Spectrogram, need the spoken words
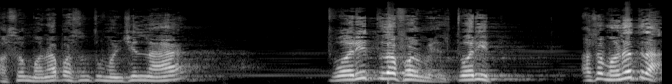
असं मनापासून तू म्हणशील ना त्वरित तुला फळ मिळेल. त्वरित. असं म्हणत राहा.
